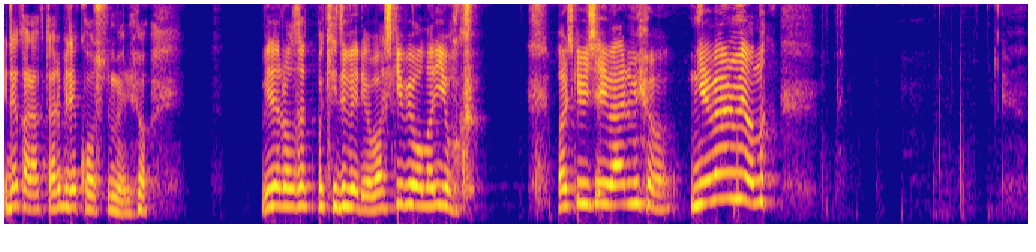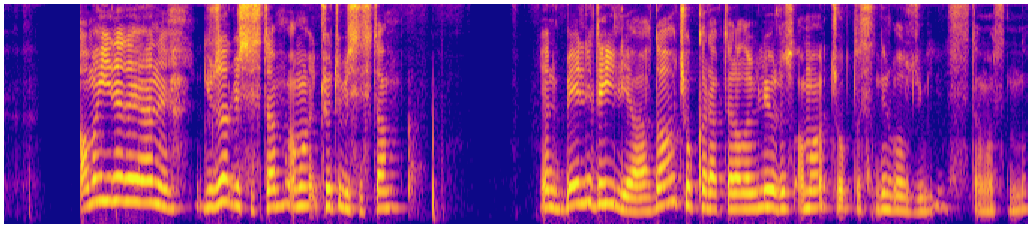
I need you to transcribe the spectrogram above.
Bir de karakter bir de kostüm veriyor. Bir de rozet paketi veriyor. Başka bir olayı yok. Başka bir şey vermiyor. Niye vermiyor lan? Ama yine de yani güzel bir sistem ama kötü bir sistem. Yani belli değil ya. Daha çok karakter alabiliyoruz ama çok da sinir bozucu bir sistem aslında.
